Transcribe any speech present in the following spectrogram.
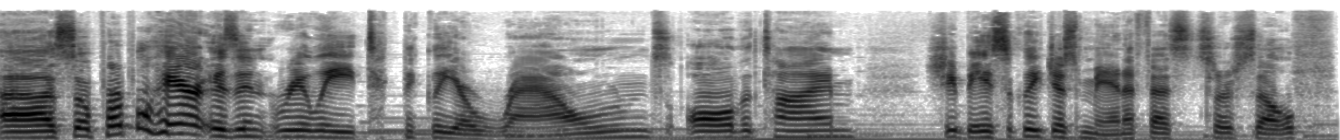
Uh, so purple hair isn't really technically around all the time. She basically just manifests herself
